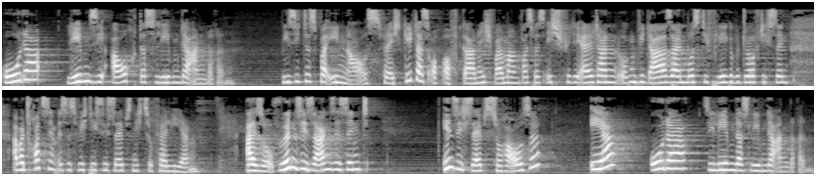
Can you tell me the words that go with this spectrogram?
oder leben Sie auch das Leben der anderen? Wie sieht es bei Ihnen aus? Vielleicht geht das auch oft gar nicht, weil man, was weiß ich, für die Eltern irgendwie da sein muss, die pflegebedürftig sind. Aber trotzdem ist es wichtig, sich selbst nicht zu verlieren. Also, würden Sie sagen, Sie sind in sich selbst zu Hause, er oder Sie leben das Leben der anderen?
